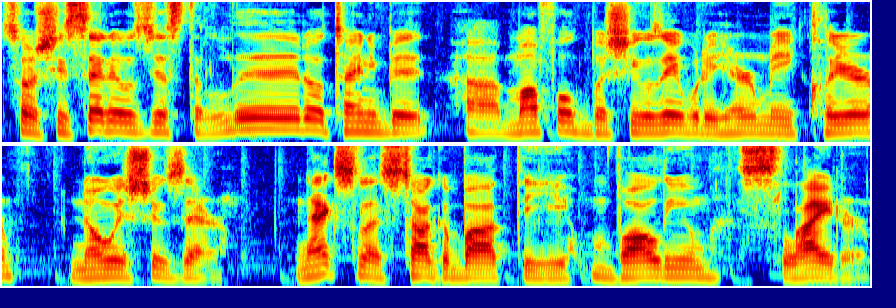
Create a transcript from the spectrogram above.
So she said it was just a little tiny bit uh, muffled, but she was able to hear me clear. No issues there. Next, let's talk about the volume slider.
